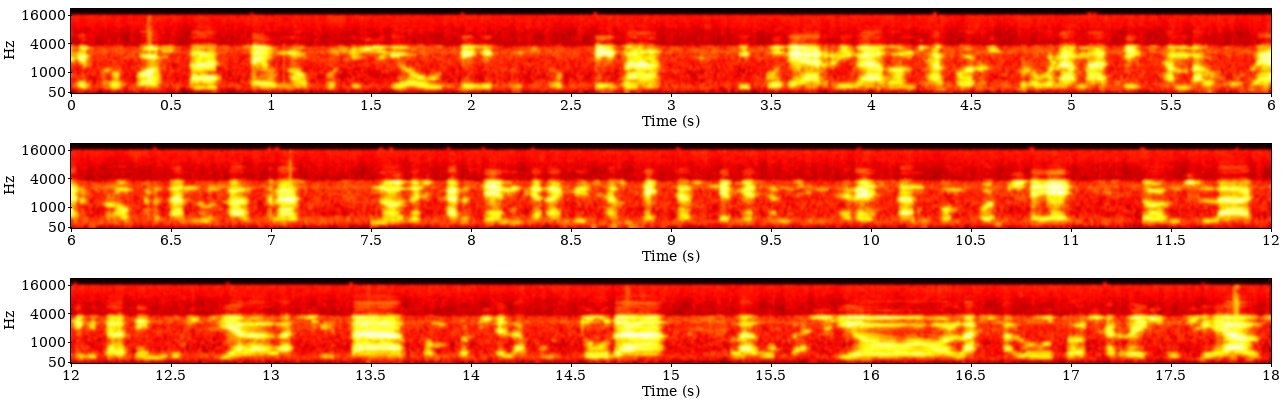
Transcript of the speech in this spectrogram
fer propostes, ser una oposició útil i constructiva i poder arribar doncs, a acords programàtics amb el govern. No? Per tant, nosaltres no descartem que en aquells aspectes que més ens interessen, com pot ser doncs, l'activitat industrial a la ciutat, com pot ser la cultura, l'educació, la salut o els serveis socials,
